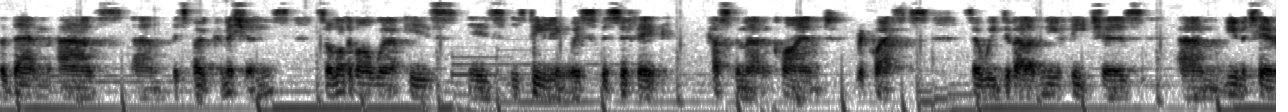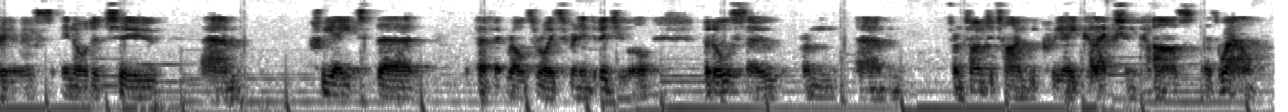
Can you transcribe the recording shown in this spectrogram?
for them as um, bespoke commissions. So a lot of our work is is is dealing with specific customer and client requests. So we develop new features, um, new materials in order to um, create the perfect Rolls Royce for an individual, but also from um, from time to time we create collection cars as well.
